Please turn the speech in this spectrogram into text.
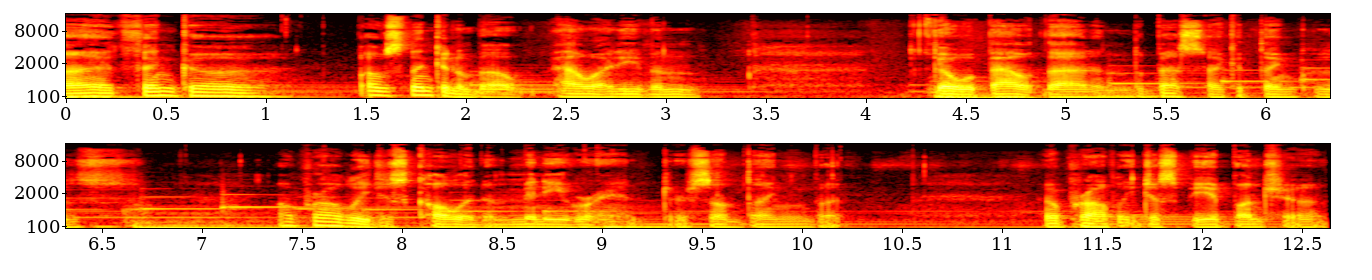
I think, uh, I was thinking about how I'd even go about that, and the best I could think was I'll probably just call it a mini rant or something, but it'll probably just be a bunch of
